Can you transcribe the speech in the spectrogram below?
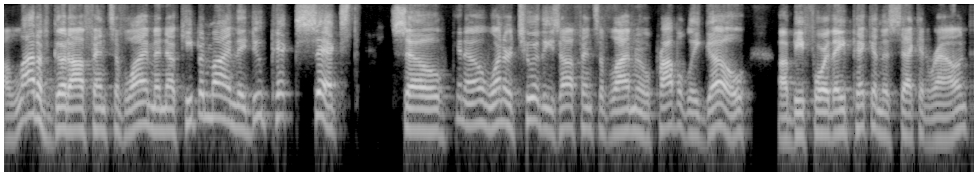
a lot of good offensive linemen. Now, keep in mind, they do pick sixth. So, you know, one or two of these offensive linemen will probably go uh, before they pick in the second round,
